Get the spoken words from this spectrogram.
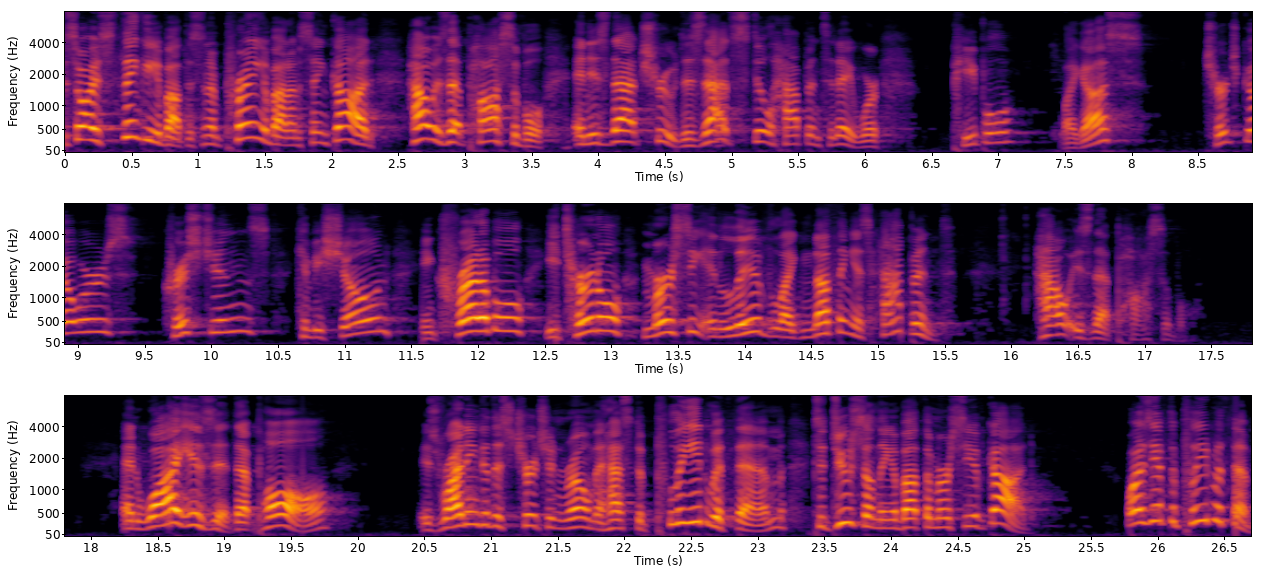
And so I was thinking about this and I'm praying about it. I'm saying, God, how is that possible? And is that true? Does that still happen today where people like us, churchgoers, Christians, can be shown incredible, eternal mercy and live like nothing has happened? How is that possible? And why is it that Paul is writing to this church in Rome and has to plead with them to do something about the mercy of God? Why does he have to plead with them?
